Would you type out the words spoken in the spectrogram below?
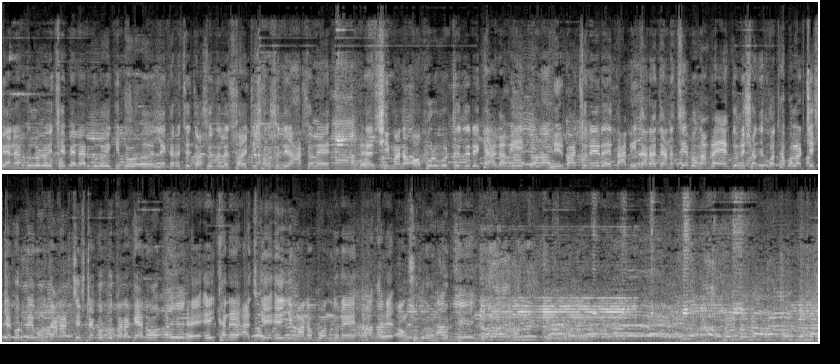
ব্যানারগুলো রয়েছে ব্যানারগুলোই কিন্তু লেখা রয়েছে যশোর জেলার ছয়টি সংসদীয় আসনে সীমানা অপরিবর্তিত রেখে আগামী নির্বাচনের দাবি তারা জানাচ্ছে এবং আমরা একজনের সঙ্গে কথা বলার চেষ্টা করব এবং জানার চেষ্টা করব তারা কেন এইখানে আজকে এই মানববন্ধনে অংশগ্রহণ করছে চলবে না চলবে না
